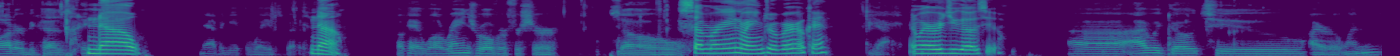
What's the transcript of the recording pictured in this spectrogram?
water because it can No, navigate the waves better. no. Okay, well Range Rover for sure. So Submarine Range Rover, okay. yeah, And where would you go to? Uh, I would go to Ireland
